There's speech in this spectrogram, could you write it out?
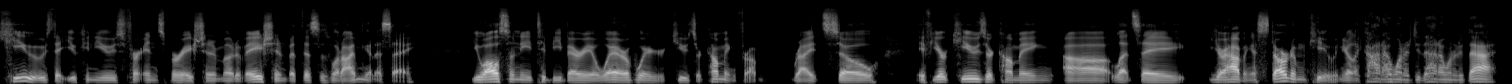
cues that you can use for inspiration and motivation. But this is what I'm going to say. You also need to be very aware of where your cues are coming from. Right. So if your cues are coming, uh, let's say you're having a stardom cue and you're like, God, I want to do that. I want to do that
